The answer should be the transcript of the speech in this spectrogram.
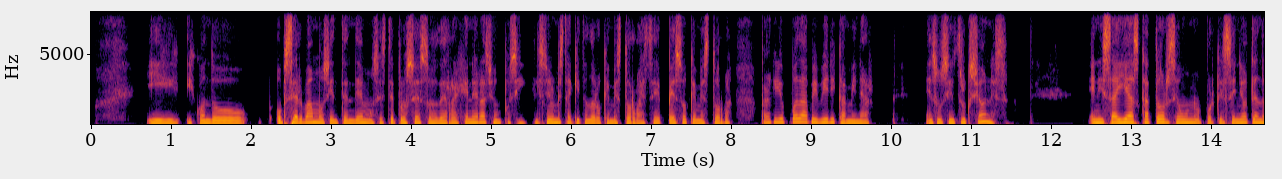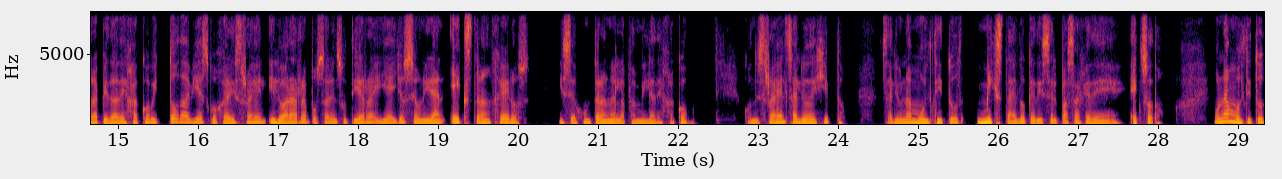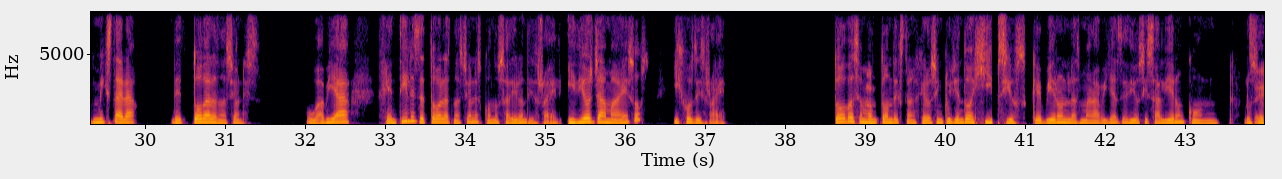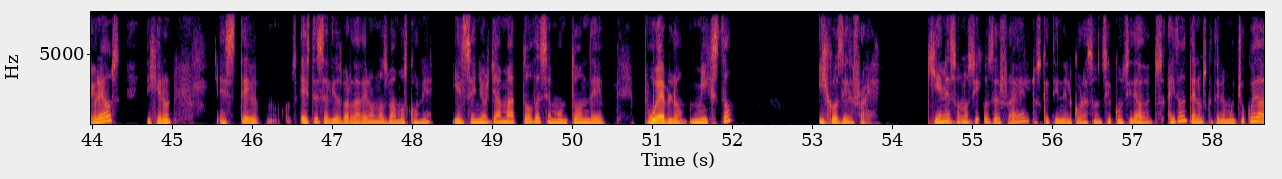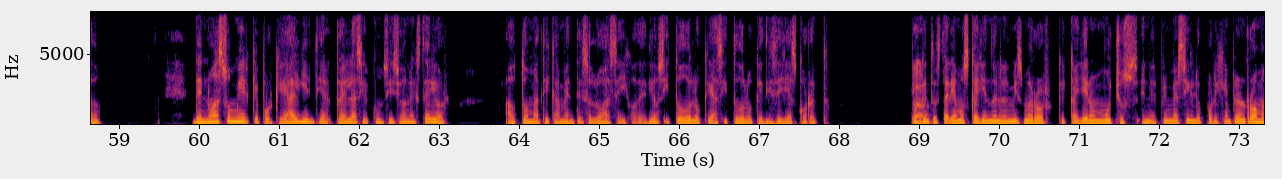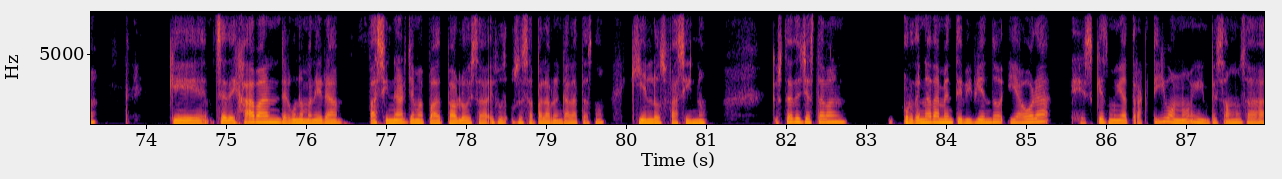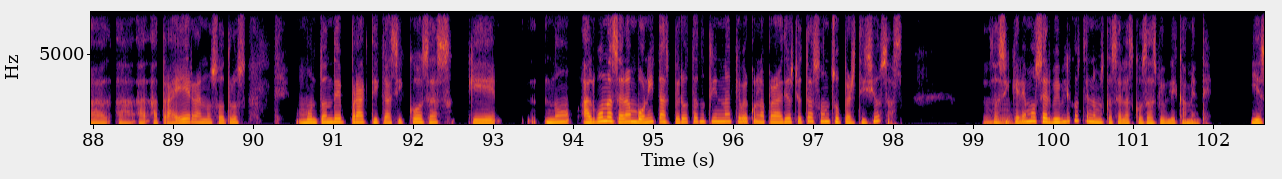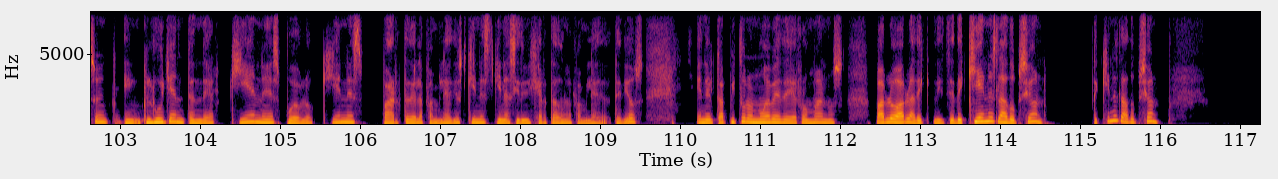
Y, y cuando observamos y entendemos este proceso de regeneración, pues sí, el Señor me está quitando lo que me estorba, ese peso que me estorba, para que yo pueda vivir y caminar en sus instrucciones. En Isaías 14:1, porque el Señor tendrá piedad de Jacob y todavía escogerá a Israel y lo hará reposar en su tierra y a ellos se unirán extranjeros y se juntarán a la familia de Jacob. Cuando Israel salió de Egipto, salió una multitud mixta, es lo que dice el pasaje de Éxodo. Una multitud mixta era de todas las naciones. Había gentiles de todas las naciones cuando salieron de Israel. Y Dios llama a esos hijos de Israel. Todo ese montón de extranjeros, incluyendo egipcios que vieron las maravillas de Dios y salieron con los Sí. hebreos, dijeron, este, este es el Dios verdadero, nos vamos con él. Y el Señor llama a todo ese montón de pueblo mixto hijos de Israel. ¿Quiénes Sí. son los hijos de Israel? Los que tienen el corazón circuncidado. Entonces, ahí es donde tenemos que tener mucho cuidado de no asumir que porque alguien trae la circuncisión exterior, automáticamente eso lo hace hijo de Dios y todo lo que hace y todo lo que dice ya es correcto. Porque Claro. entonces estaríamos cayendo en el mismo error que cayeron muchos en el primer siglo, por ejemplo, en Roma, que se dejaban de alguna manera fascinar, llama Pa- Pablo, esa, usa esa palabra en Gálatas, ¿no? ¿Quién los fascinó? Que ustedes ya estaban ordenadamente viviendo y ahora es que es muy atractivo, ¿no? Y empezamos a, atraer a nosotros un montón de prácticas y cosas que no, algunas eran bonitas, pero otras no tienen nada que ver con la palabra de Dios y otras son supersticiosas. O sea, si queremos ser bíblicos, tenemos que hacer las cosas bíblicamente. Y eso in- incluye entender quién es pueblo, quién es parte de la familia de Dios, quién es quién ha sido injertado en la familia de, de Dios. En el capítulo 9 de Romanos, Pablo habla de, de quién es la adopción. ¿De quién es la adopción?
